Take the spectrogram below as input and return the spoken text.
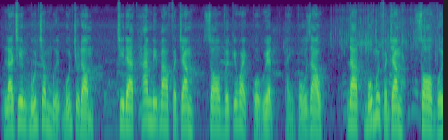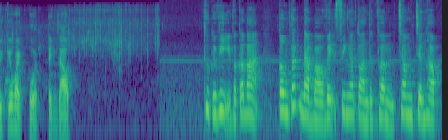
là trên 414 triệu đồng, chỉ đạt 23% so với kế hoạch của huyện, thành phố giao, đạt 40% so với kế hoạch của tỉnh giao. Thưa quý vị và các bạn, công tác đảm bảo vệ sinh an toàn thực phẩm trong trường học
